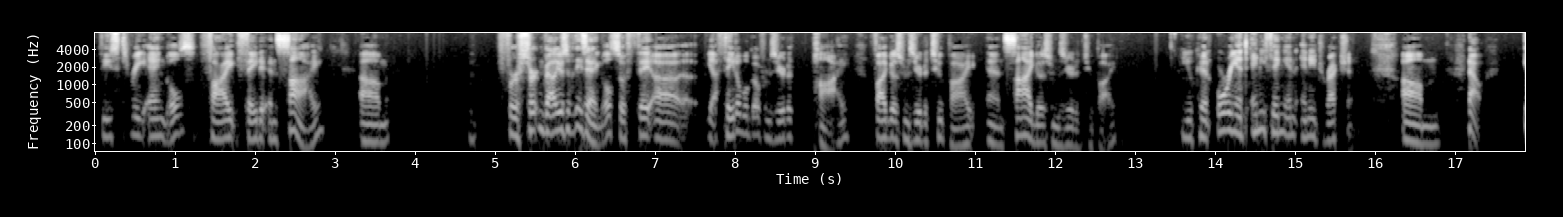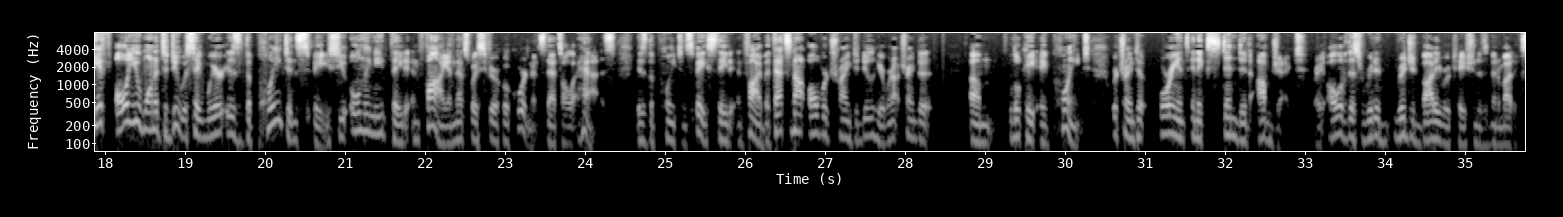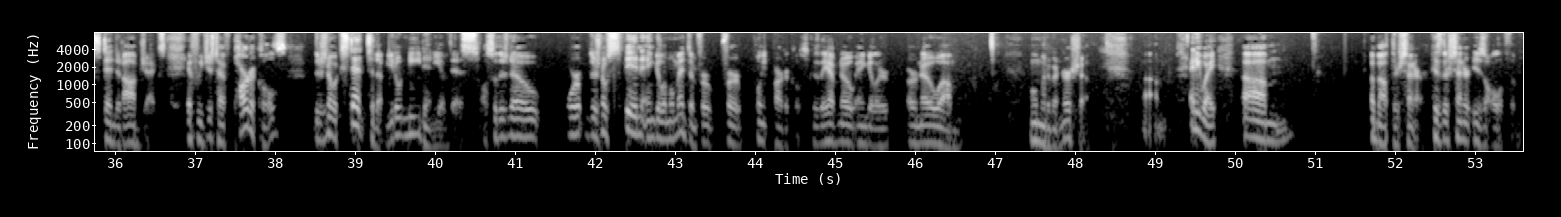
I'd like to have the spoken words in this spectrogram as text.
these three angles, phi, theta, and psi, um, for certain values of these angles, so th- uh, yeah, theta will go from zero to pi, phi goes from 0 to 2 pi, and psi goes from 0 to 2 pi. You can orient anything in any direction. Um, now, if all you wanted to do was say where is the point in space, you only need theta and phi, and that's why spherical coordinates, that's all it has, is the point in space, theta and phi. But that's not all we're trying to do here. We're not trying to um, locate a point. We're trying to orient an extended object, right? All of this rigid, rigid body rotation has been about extended objects. If we just have particles, there's no extent to them. You don't need any of this. Also, there's no or there's no spin angular momentum for for point particles because they have no angular or no um, moment of inertia. Um, anyway, um, about their center because their center is all of them.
